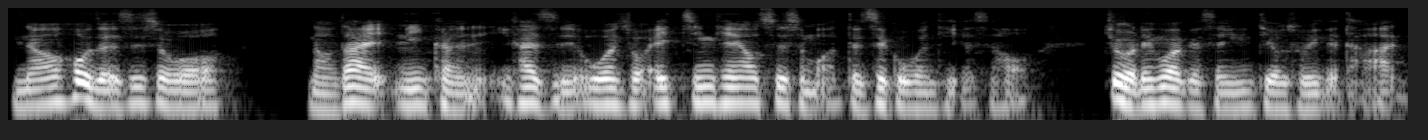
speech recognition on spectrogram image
然后或者是说，脑袋你可能一开始问说：“哎，今天要吃什么？”的这个问题的时候，就有另外一个声音丢出一个答案，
